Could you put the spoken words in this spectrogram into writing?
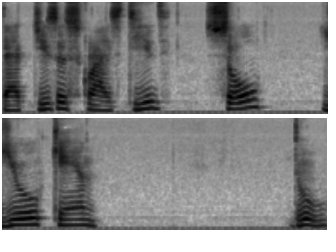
that Jesus Christ did so you can do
